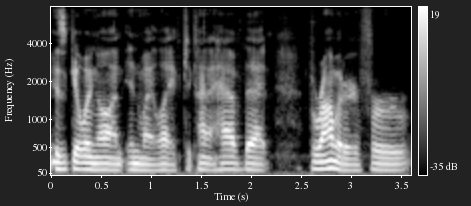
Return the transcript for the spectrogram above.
is going on in my life to kind of have that barometer for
